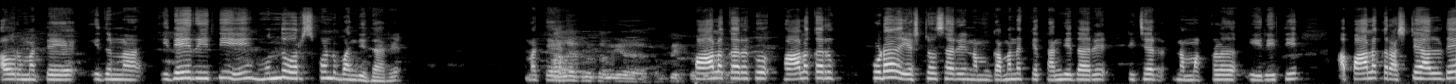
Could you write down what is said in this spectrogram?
ಅವರು ಮತ್ತೆ ಇದನ್ನ ಇದೇ ರೀತಿ ಮುಂದುವರಿಸ್ಕೊಂಡು ಬಂದಿದ್ದಾರೆ. ಮತ್ತೆ ಪಾಲಕರು ಪಾಲಕರಿಗೂ ಪಾಲಕರು ಕೂಡ ಎಷ್ಟೋ ಸಾರಿ ನಮ್ಮ ಗಮನಕ್ಕೆ ತಂದಿದ್ದಾರೆ ಟೀಚರ್ ನಮ್ಮ ಮಕ್ಕಳು ಈ ರೀತಿ. ಆ ಪಾಲಕರು ಅಷ್ಟೇ ಅಲ್ಲದೆ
